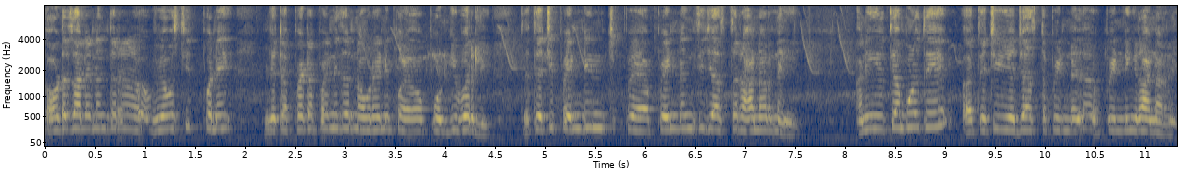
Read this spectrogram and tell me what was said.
तर ऑर्डर झाल्यानंतर व्यवस्थितपणे म्हणजे टप्प्याटप्प्याने जर नवऱ्याने प पोटगी भरली तर त्याची पेंडिंग पे पेंडन्सी जास्त राहणार नाही. आणि त्यामुळं ते त्याची जास्त पेंड पेंडिंग राहणार नाही.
